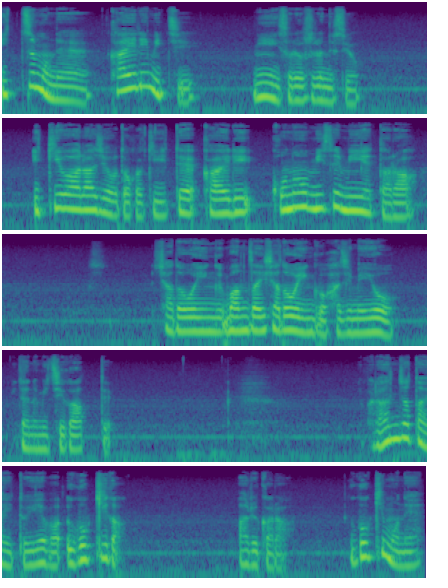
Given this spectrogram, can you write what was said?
いっつもね帰り道にそれをするんですよ。行きはラジオとか聞いて帰りこの店見えたらシャドーイング漫才シャドーイングを始めようみたいな道があって。ランジャタイといえば動きがあるから。動きもね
